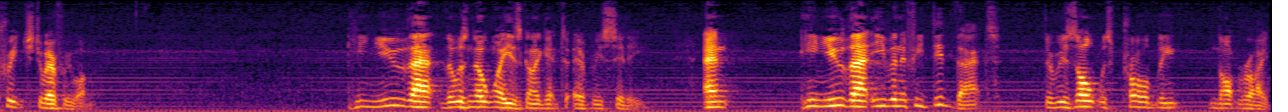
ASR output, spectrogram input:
preach to everyone. He knew that there was no way he's going to get to every city. And he knew that even if he did that, the result was probably not right.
